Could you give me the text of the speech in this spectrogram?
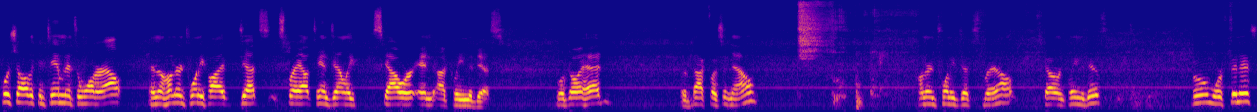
push all the contaminants and water out, and the 125 jets spray out tangentially, scour, and uh, clean the disc. We'll go ahead, we're backflush it now. 120 jets spray out, scour and clean the disc. Boom, we're finished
